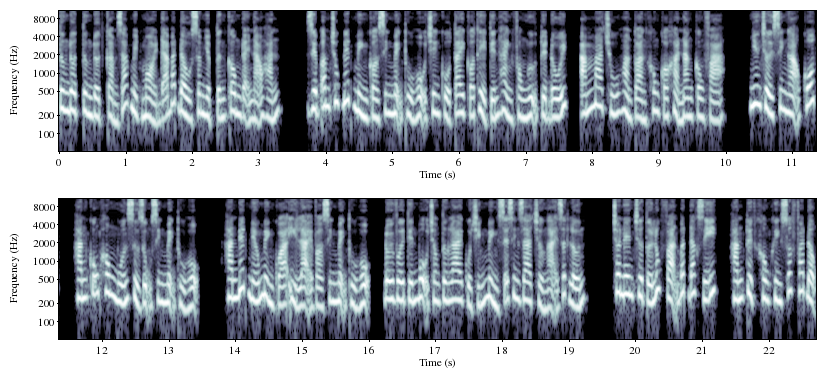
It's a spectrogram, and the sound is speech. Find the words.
từng đợt từng đợt cảm giác mệt mỏi đã bắt đầu xâm nhập tấn công đại não hắn diệp âm trúc biết mình còn sinh mệnh thủ hộ trên cổ tay có thể tiến hành phòng ngự tuyệt đối, ám ma chú hoàn toàn không có khả năng công phá. Nhưng trời sinh ngạo cốt, hắn cũng không muốn sử dụng sinh mệnh thủ hộ. Hắn biết nếu mình quá ỉ lại vào sinh mệnh thủ hộ, đối với tiến bộ trong tương lai của chính mình sẽ sinh ra trở ngại rất lớn. Cho nên chưa tới lúc vạn bất đắc dĩ, hắn tuyệt không khinh suất phát động.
